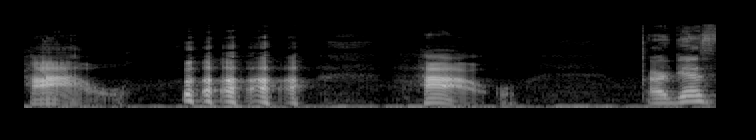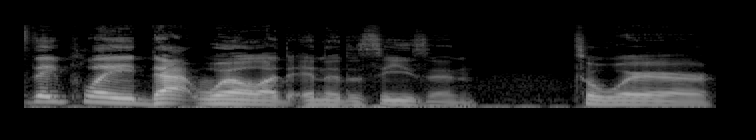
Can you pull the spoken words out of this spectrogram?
how, how? I guess they played that well at the end of the season to where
